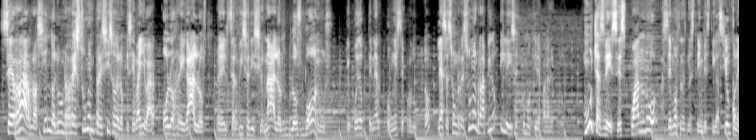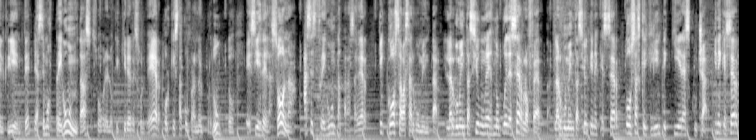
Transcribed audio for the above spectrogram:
Cerrarlo haciéndole un resumen preciso de lo que se va a llevar o los regalos, el servicio adicional, los, bonus que puede obtener con ese producto, le haces un resumen rápido y le dices cómo quiere pagar el producto. Muchas veces cuando hacemos nuestra investigación con el cliente, le hacemos preguntas sobre lo que quiere resolver, por qué está comprando el producto, eh, si es de la zona. Haces preguntas para saber qué cosa vas a argumentar. La argumentación no, es, no puede ser la oferta. La argumentación tiene que ser cosas que el cliente quiera escuchar. Tiene que ser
